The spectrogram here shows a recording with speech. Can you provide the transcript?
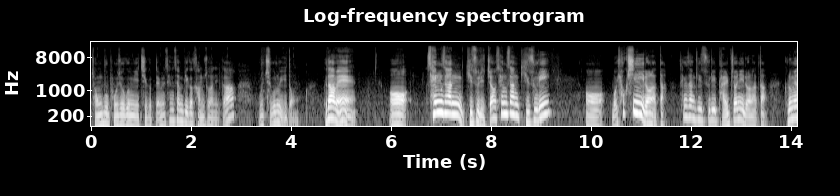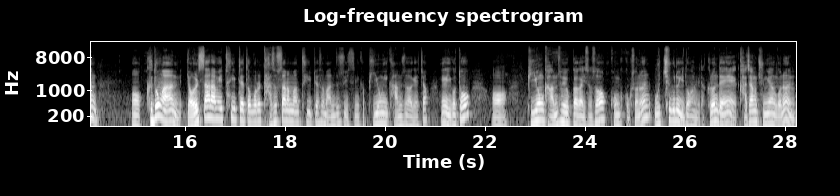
정부 보조금이 지급되면 생산비가 감소하니까 우측으로 이동. 그 다음에 어, 생산 기술 있죠. 생산 기술이 어, 뭐 혁신이 일어났다. 생산 기술이 발전이 일어났다. 그러면 어, 그동안 열 사람이 투입됐던 거를 다섯 사람만 투입돼서 만들 수 있으니까 비용이 감소하겠죠. 그러니까 이것도 어, 비용 감소 효과가 있어서 공급 곡선은 우측으로 이동합니다. 그런데 가장 중요한 거는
